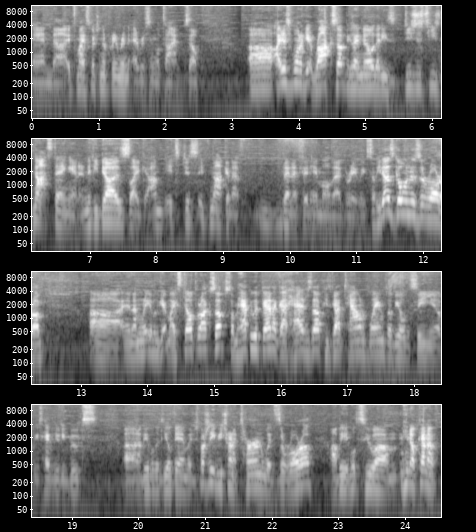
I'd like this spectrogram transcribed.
and uh, it's my switching to Primarina every single time. So uh, I just want to get rocks up because I know that he's he's just he's not staying in, and if he does, like I'm, it's just it's not gonna benefit him all that greatly. So he does go into Zeraora. Uh, and I'm able to get my Stealth Rocks up, so I'm happy with that. I got Hedges up. He's got Talonflame, so I'll be able to see, you know, these heavy-duty boots. Uh, and I'll be able to deal damage, especially if he's trying to turn with Zeraora. I'll be able to, um, you know, kind of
